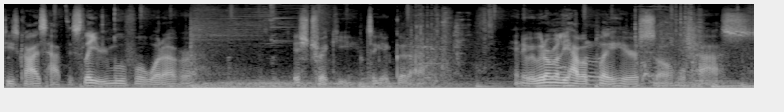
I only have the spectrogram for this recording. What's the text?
these guys have this late removal, whatever. It's tricky to get good at. Anyway, we don't really have a play here, so we'll pass.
